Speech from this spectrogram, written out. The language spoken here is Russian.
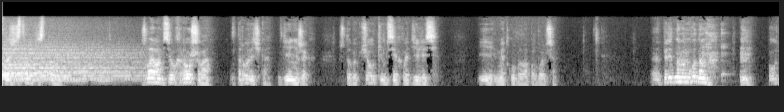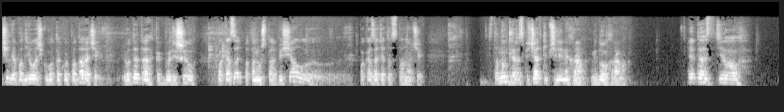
с Рождеством Христовым! Желаю вам всего хорошего, здоровечка, денежек, чтобы пчелки у всех водились и метку было побольше. Э, Перед Новым годом получил я под елочку вот такой подарочек. И вот это как бы решил показать, потому что обещал э, показать этот станочек. Станок для распечатки пчелиных рамок, медовых рамок. Это сделал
